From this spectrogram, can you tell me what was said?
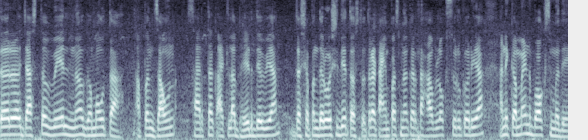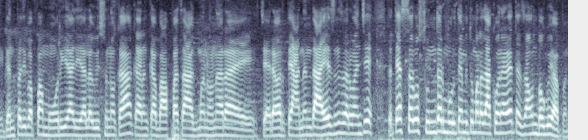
तर जास्त वेळ न गमवता आपण जाऊन सार्थक आर्टला भेट देऊया. जसं आपण दरवर्षी देत असतो त्याला टाईमपास न करता हा ब्लॉग सुरू करूया. आणि कमेंट बॉक्समध्ये गणपती बाप्पा मोरया लिहायला विसरू नका कारण का बाप्पाचं आगमन होणार आहे. चेहऱ्यावर ते आनंद आहेच ना सर्वांचे. तर त्या सर्व सुंदर मूर्त्या मी तुम्हाला दाखवणार आहे तर जाऊन बघूया आपण.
